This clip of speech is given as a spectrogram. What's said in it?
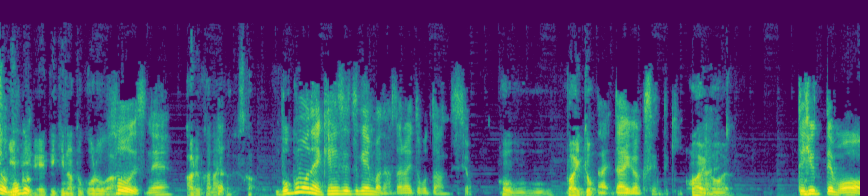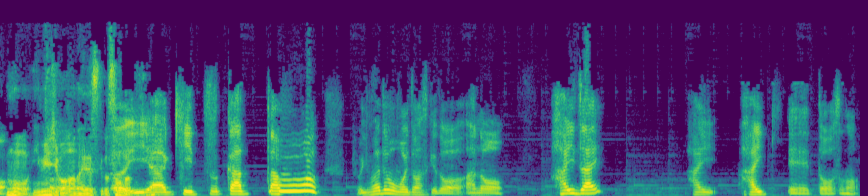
えば僕、令的なところがそうですね。あるかないかですか？僕もね、建設現場で働いたことあるんですよ。ほうほうほうバイト。大大学生の時。はいはい。って言っても、もうイメージわかんないですけど、そうなんですねいや、きつかった、もう。今でも覚えてますけど、あの、廃材？廃、廃、えっ、と、その、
